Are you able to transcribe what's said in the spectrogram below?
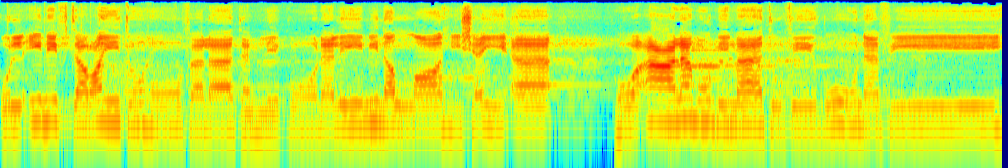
قل ان افتريته فلا تملكون لي من الله شيئا هو اعلم بما تفيضون فيه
